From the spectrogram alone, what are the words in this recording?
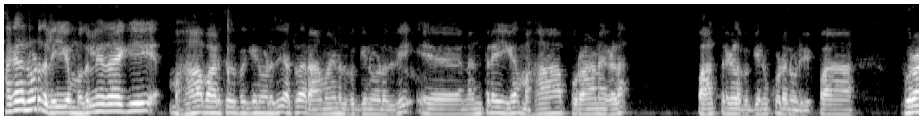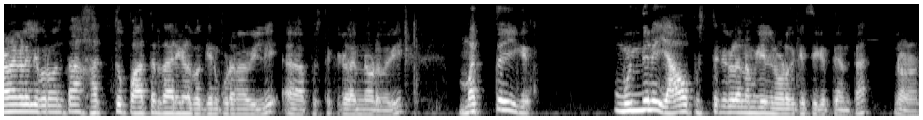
ಹಾಗಾದ್ರೆ ನೋಡಿದ್ರಲ್ಲ, ಈಗ ಮೊದಲನೇದಾಗಿ ಮಹಾಭಾರತದ ಬಗ್ಗೆ ನೋಡಿದ್ವಿ ಅಥವಾ ರಾಮಾಯಣದ ಬಗ್ಗೆ ನೋಡಿದ್ವಿ. ನಂತರ ಈಗ ಮಹಾಪುರಾಣಗಳ ಪಾತ್ರಗಳ ಬಗ್ಗೆನೂ ಕೂಡ ನೋಡಿದ್ವಿ. ಪಾ, ಪುರಾಣಗಳಲ್ಲಿ ಬರುವಂತಹ ಹತ್ತು ಪಾತ್ರಧಾರಿಗಳ ಬಗ್ಗೆನೂ ಕೂಡ ನಾವು ಇಲ್ಲಿ ಪುಸ್ತಕಗಳನ್ನು ನೋಡಿದ್ವಿ. ಮತ್ತೆ ಈಗ ಮುಂದಿನ ಯಾವ ಪುಸ್ತಕಗಳು ನಮಗೆ ಇಲ್ಲಿ ನೋಡೋದಕ್ಕೆ ಸಿಗುತ್ತೆ ಅಂತ ನೋಡೋಣ.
